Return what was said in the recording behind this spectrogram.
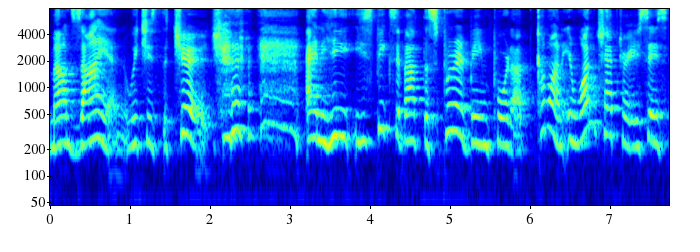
Mount Zion, which is the church. and he, he speaks about the Spirit being poured out. Come on, in one chapter, he says,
